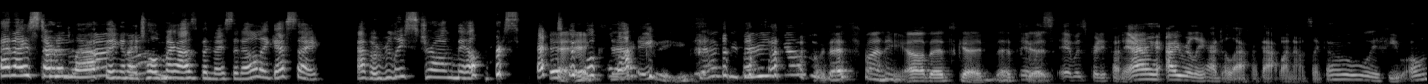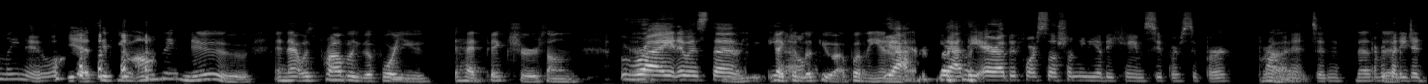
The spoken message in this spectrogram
i started laughing and i told my husband i said oh i guess i have a really strong male perspective. Yeah, exactly. Exactly. There you go. That's funny. Oh, that's good. That's it good. Was, it was pretty funny. I, I really had to laugh at that one. I was like, oh, if you only knew. yes, if you only knew. And that was probably before mm. you had pictures on uh, right it was the you know, you, they know, could look you up on the internet yeah yeah the era before social media became super super prominent right. and That's everybody it. did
